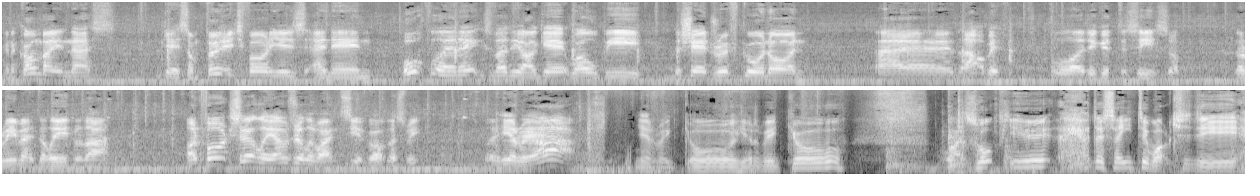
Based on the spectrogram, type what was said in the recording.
gonna combine this, get some footage for you, and then hopefully the next video I get will be the shed roof going on. Uh, that'll be bloody good to see. So they're a wee bit delayed with that. Unfortunately, I was really wanting to see it got this week. But here we are. Here we go, here we go. Let's hope you decide to work today.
